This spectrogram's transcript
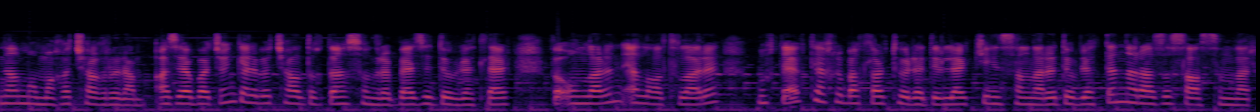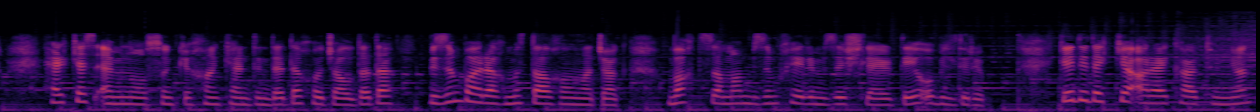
inanmamağa çağırıram. Azərbaycan qələbə çaldıqdan sonra bəzi dövlətlər və onların əlaltıları müxtəlif təxribatlar törədirlər ki, insanları dövlətdən narazı salsınlar. Hər kəs əmin olsun ki, Xankəndində də, Xocalıda da bizim bayrağımız dalğalanacaq. Vaxt zaman bizim xeyrimizə işləyir deyə o bildirib. Qeyd edək ki, Aray Kartunyan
